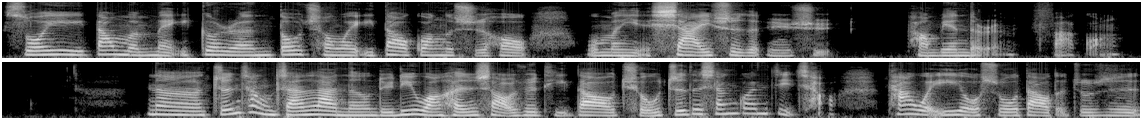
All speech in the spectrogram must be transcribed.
所以，当我们每一个人都成为一道光的时候，我们也下意识的允许旁边的人发光。那整场展览呢，履历王很少去提到求职的相关技巧，他唯一有说到的就是，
